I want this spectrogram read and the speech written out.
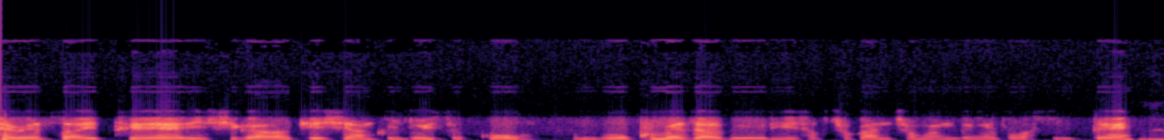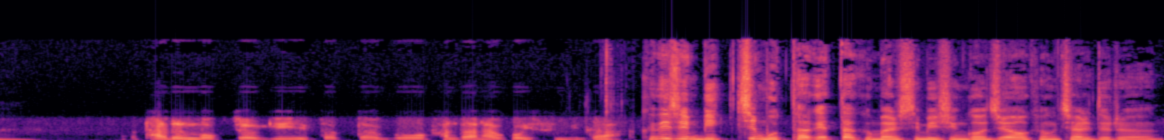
해외 사이트에 A 씨가 게시한 글도 있었고 그리고 구매자들이 접촉한 정황 등을 보았을 때 음. 다른 목적이 있었다고 판단하고 있습니다. 근데 지금 믿지 못하겠다 그 말씀이신 거죠, 경찰들은?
